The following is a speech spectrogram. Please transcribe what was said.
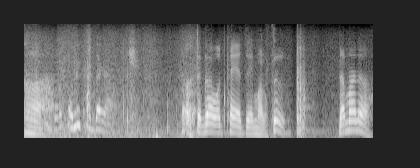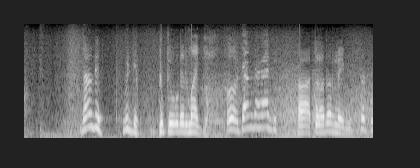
हा. कमी खात जा आता गावात खायचं आहे मला चल. दमानं. जाऊ दे विद्य टुपी उडेल माझी. हो चांगला हा तुला धरलंय मी. चल तू.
